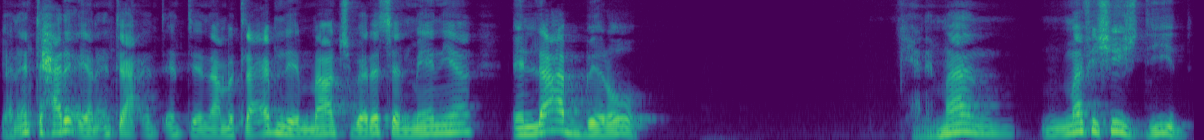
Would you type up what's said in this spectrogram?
يعني أنت حرق يعني أنت أنت عم تلعبني ماتش بريسل مانيا انلعب bro يعني ما ما في شيء جديد.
